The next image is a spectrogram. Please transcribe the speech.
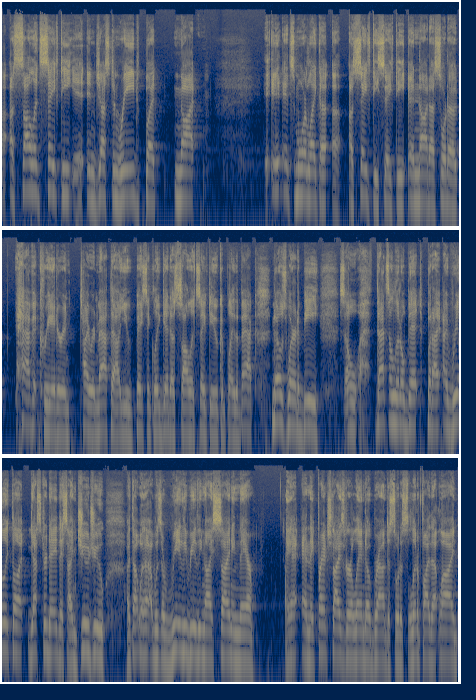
a, solid safety in Justin Reid, but not. It's more like a, a, a safety safety and not a sort of havoc creator in Tyrann Mathieu. You basically get a solid safety who can play the back, knows where to be. So that's a little bit, but I, I really thought yesterday they signed Juju. I thought that was a really, really nice signing there and they franchised Orlando Brown to sort of solidify that line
